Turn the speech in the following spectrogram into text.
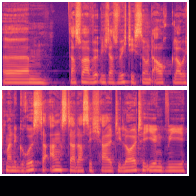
Ähm, das war wirklich das Wichtigste und auch, glaube ich, meine größte Angst da, dass sich halt die Leute irgendwie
